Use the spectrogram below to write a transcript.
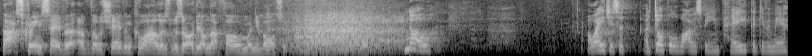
that screensaver of those shaven koalas was already on that phone when you bought it. No. My wages are, are double what I was being paid. They're giving me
